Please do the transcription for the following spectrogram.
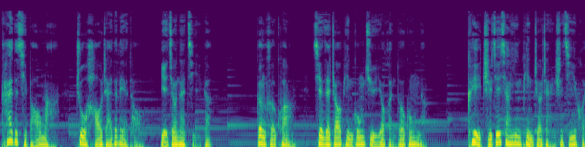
开得起宝马、住豪宅的猎头也就那几个，更何况现在招聘工具有很多功能，可以直接向应聘者展示机会，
